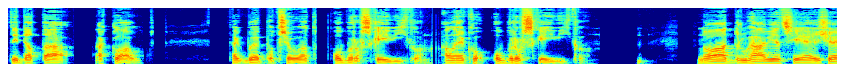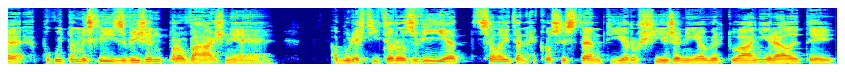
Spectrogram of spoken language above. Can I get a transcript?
ty data na cloud, tak bude potřebovat obrovský výkon, ale jako obrovský výkon. No a druhá věc je, že pokud to myslí z Vision Pro vážně, a bude chtít rozvíjet celý ten ekosystém té rozšířené a virtuální reality,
